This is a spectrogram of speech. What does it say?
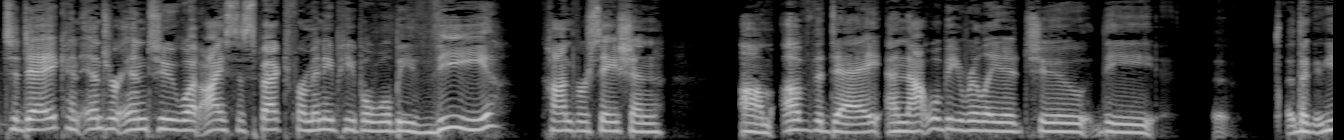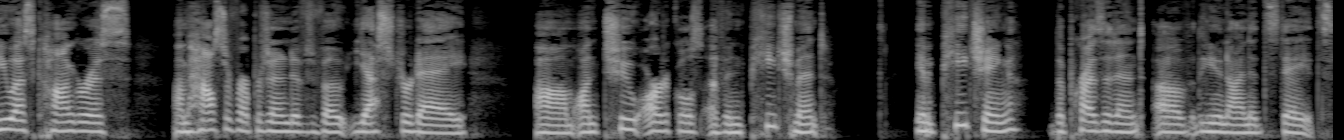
today can enter into what I suspect for many people will be the conversation um, of the day, and that will be related to the the U.S. Congress um, House of Representatives vote yesterday um, on two articles of impeachment, impeaching the President of the United States.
